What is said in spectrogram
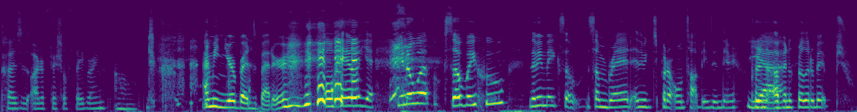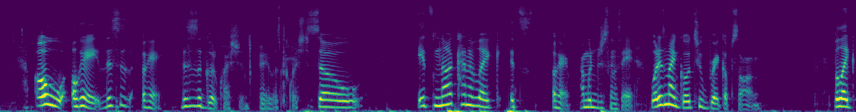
Because it's artificial flavoring. Oh, I mean your bread's better. oh hell yeah! You know what? Subway who? Let me make some some bread and we just put our own toppings in there. Put it in Yeah. the oven for a little bit. Oh, okay. This is okay. This is a good question. Alright, what's the question? So, it's not kind of like it's okay. I'm gonna just gonna say it. What is my go-to breakup song? But like,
